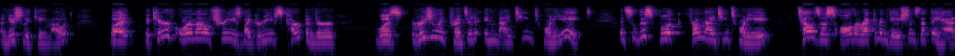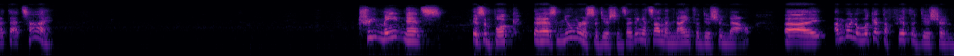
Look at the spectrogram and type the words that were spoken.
initially came out. But The Care of Ornamental Trees by Greaves Carpenter was originally printed in 1928. And so this book from 1928 tells us all the recommendations that they had at that time. Tree Maintenance is a book that has numerous editions. I think it's on the ninth edition now. Uh, I'm going to look at the fifth edition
